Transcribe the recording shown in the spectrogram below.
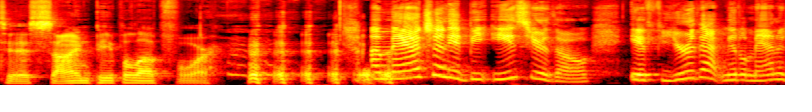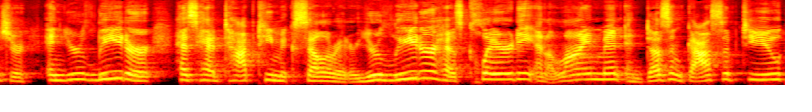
to sign people up for Imagine it'd be easier though if you're that middle manager and your leader has had top team accelerator. Your leader has clarity and alignment and doesn't gossip to you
